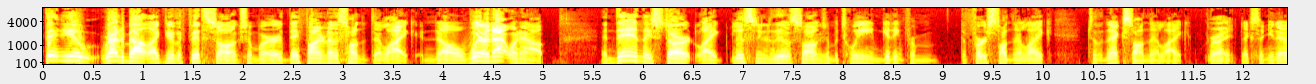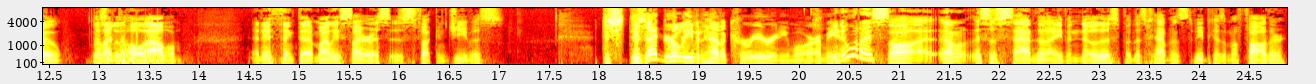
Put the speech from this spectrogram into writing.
then you know right about like near the fifth song somewhere, they find another song that they like, and they'll wear that one out, and then they start like listening to the other songs in between, getting from the first song they like to the next song they like. Right. Next thing you know, they Listen like to the, whole album. and they think that Miley Cyrus is fucking Jeebus. Does, does that girl even have a career anymore? I mean, you know what I saw? I don't. This is sad that I even know this, but this happens to be because I'm a father.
